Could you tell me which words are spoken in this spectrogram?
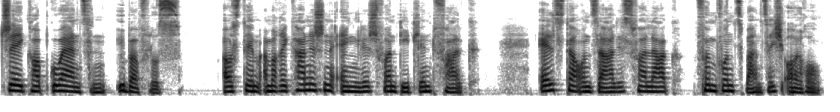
Jacob Guanson, Überfluss. Aus dem amerikanischen Englisch von Dietlind Falk. Elster und Salis Verlag, 25 Euro.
